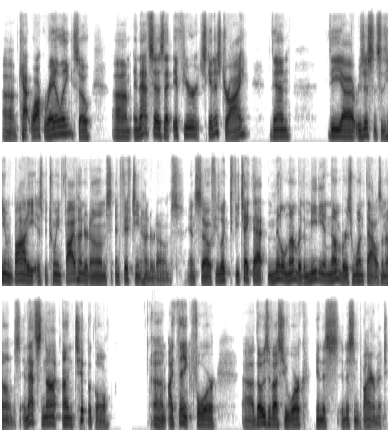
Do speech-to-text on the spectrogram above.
um, catwalk railing. So, um, and that says that if your skin is dry, then the uh, resistance of the human body is between 500 ohms and 1500 ohms. And so if you look, if you take that middle number, the median number is 1000 ohms. And that's not untypical, um, I think, for uh, those of us who work in this in this environment.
